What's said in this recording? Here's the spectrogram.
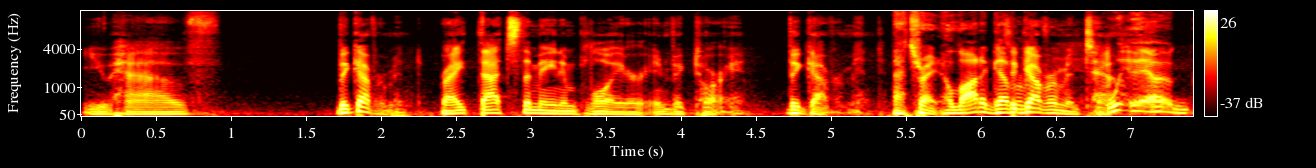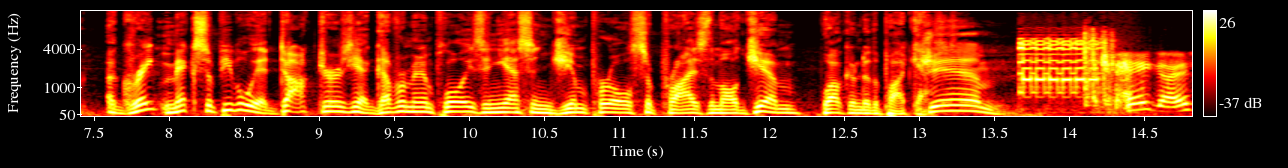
You have the government, right? That's the main employer in Victoria. The government. That's right. A lot of government. The government town. We- uh, a great mix of people. We had doctors, yeah, government employees, and yes, and Jim Pearl surprised them all. Jim, welcome to the podcast. Jim, Hey guys,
